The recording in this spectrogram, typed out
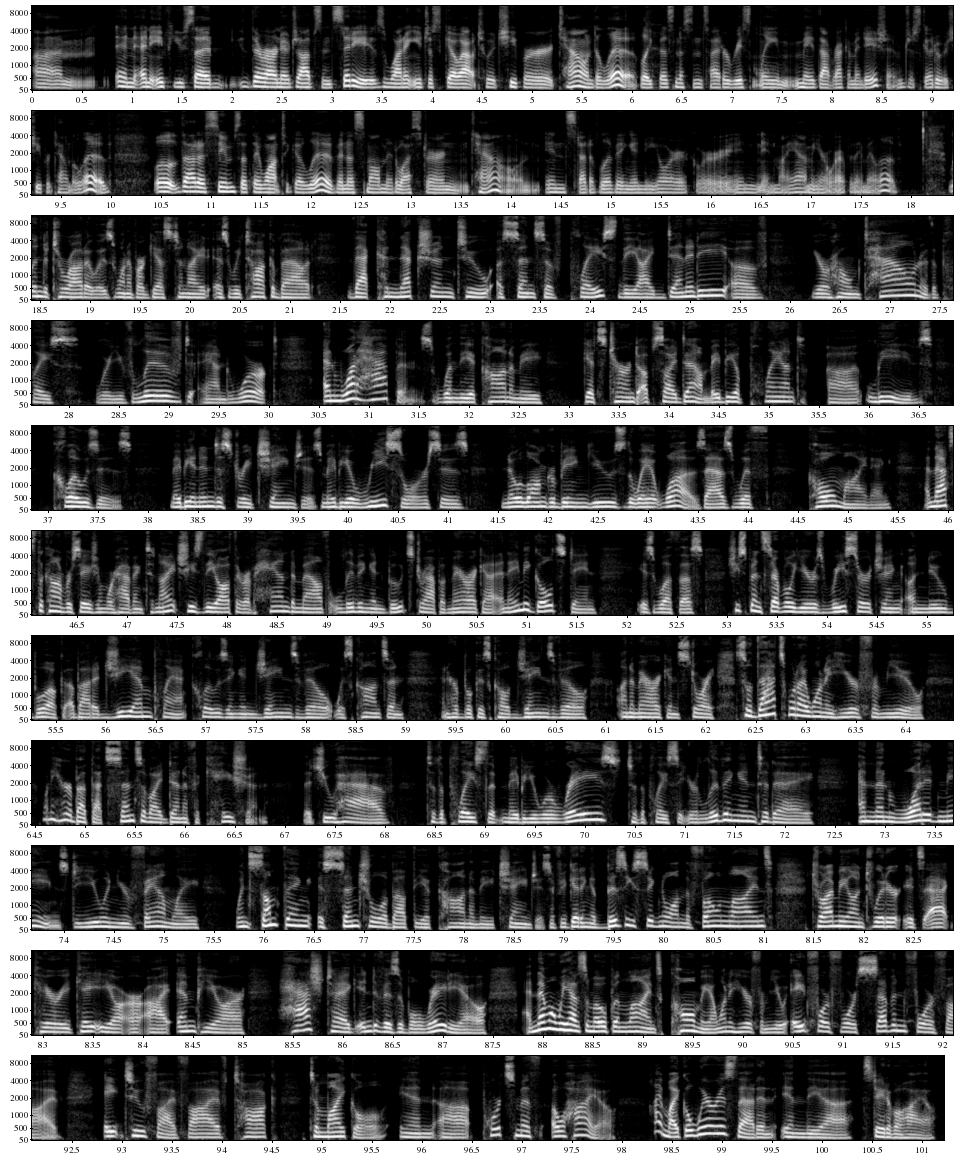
Um, and and if you said there are no jobs in cities, why don't you just go out to a cheaper town to live? Like Business Insider recently made that recommendation: just go to a cheaper town to live. Well, that assumes that they want to go live in a small midwestern town instead of living in New York or in in Miami or wherever they may live. Linda Tirado is one of our guests tonight as we talk about that connection to a sense of place, the identity of your hometown or the place where you've lived and worked. And what happens when the economy gets turned upside down? Maybe a plant uh, leaves, closes, maybe an industry changes, maybe a resource is no longer being used the way it was, as with coal mining. And that's the conversation we're having tonight. She's the author of Hand to Mouth Living in Bootstrap America. And Amy Goldstein is with us. She spent several years researching a new book about a GM plant closing in Janesville, Wisconsin. And her book is called Janesville An American Story. So that's what I want to hear from you. I want to hear about that sense of identification that you have to the place that maybe you were raised, to the place that you're living in today, and then what it means to you and your family when something essential about the economy changes. If you're getting a busy signal on the phone lines, try me on Twitter. It's at Kerri, K-E-R-R-I, M-P-R, hashtag Indivisible Radio. And then when we have some open lines, call me. I want to hear from you. 844-745-8255. Talk to Michael in uh, Portsmouth, Ohio. Hi, Michael. Where is that in, in the uh, state of Ohio?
